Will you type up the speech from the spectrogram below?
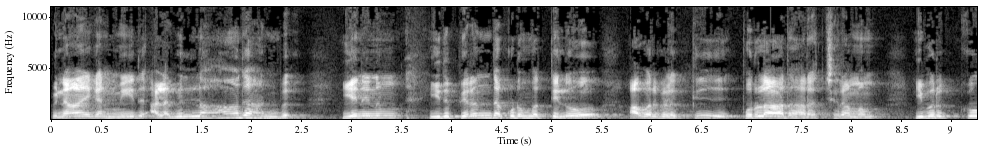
விநாயகன் மீது அளவில்லாத அன்பு எனினும் இது பிறந்த குடும்பத்திலோ அவர்களுக்கு பொருளாதார சிரமம் இவருக்கோ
